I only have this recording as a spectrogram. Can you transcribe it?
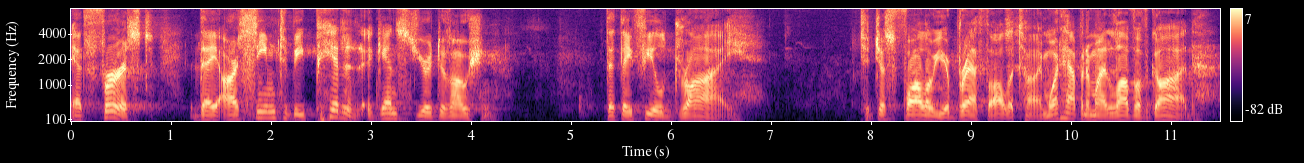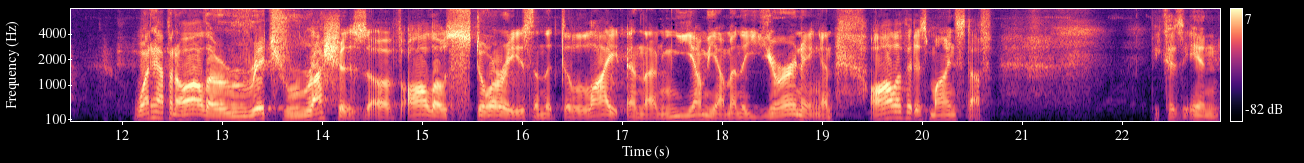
at first they are seem to be pitted against your devotion, that they feel dry, to just follow your breath all the time. What happened to my love of God? What happened to all the rich rushes of all those stories and the delight and the yum yum and the yearning and all of it is mind stuff. Because in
